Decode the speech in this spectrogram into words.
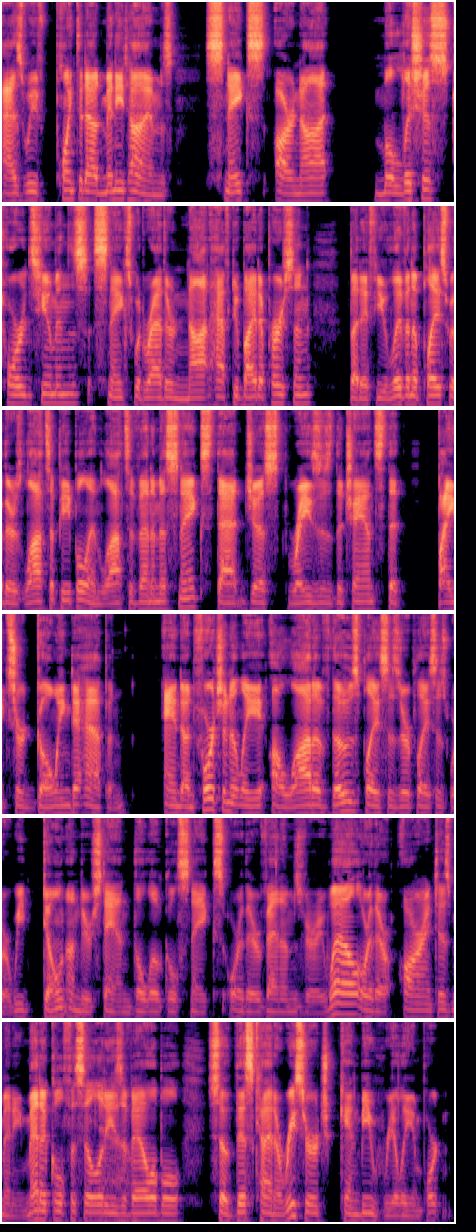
As we've pointed out many times, snakes are not malicious towards humans. Snakes would rather not have to bite a person. But if you live in a place where there's lots of people and lots of venomous snakes, that just raises the chance that bites are going to happen. And unfortunately, a lot of those places are places where we don't understand the local snakes or their venoms very well, or there aren't as many medical facilities available. So, this kind of research can be really important.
